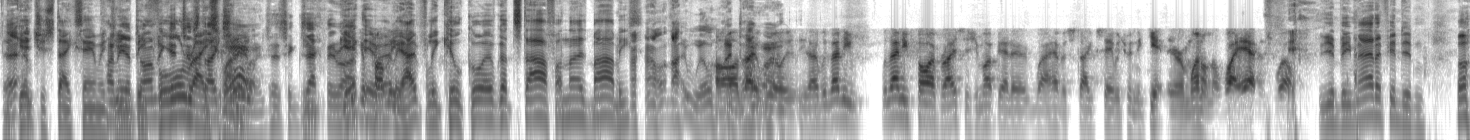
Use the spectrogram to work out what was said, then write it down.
So Yeah, get your steak sandwich Plenty in of time to before race steak one. sandwich. That's exactly Get right. there probably- early. Hopefully Kilcoy have got staff on those barbies. Oh, they will. Oh, mate, they will. You know, with only with only five races, you might be able to uh, have a steak sandwich when you get there and one on the way out as well. You'd be mad if you didn't. All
